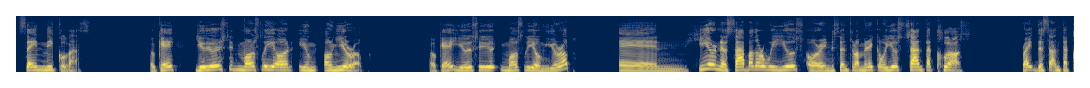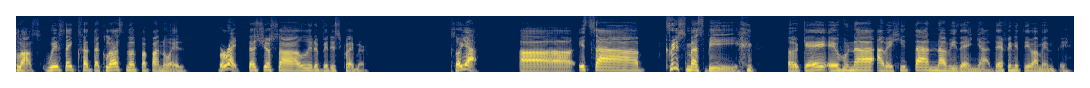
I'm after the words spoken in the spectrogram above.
Saint Nicholas. Okay, you use it mostly on in, on Europe. Okay, you use it mostly on Europe, and here in El Salvador we use, or in Central America we use Santa Claus, right? The Santa Claus. We say Santa Claus, not Papa Noel. But right, that's just a little bit disclaimer. So yeah, uh, it's a Christmas bee. Okay, es una abejita navideña, definitivamente.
